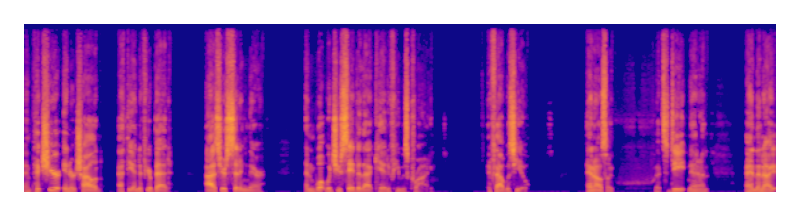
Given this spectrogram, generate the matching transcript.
and picture your inner child at the end of your bed as you're sitting there, and what would you say to that kid if he was crying? If that was you? And I was like, that's deep, man. And then I,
